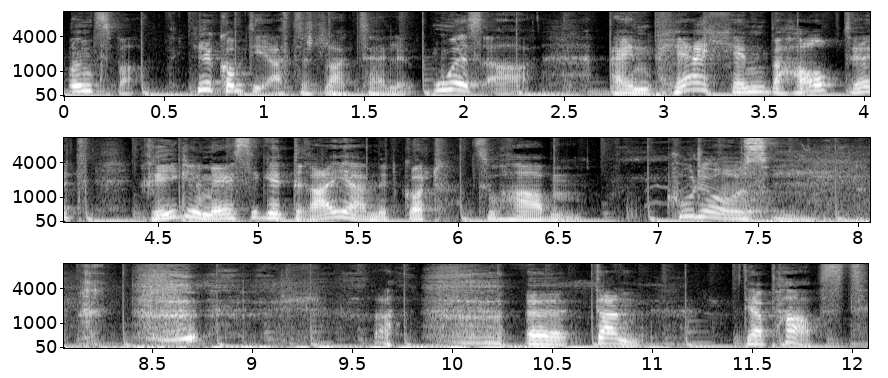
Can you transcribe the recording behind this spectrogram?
Und zwar, hier kommt die erste Schlagzeile. USA. Ein Pärchen behauptet, regelmäßige Dreier mit Gott zu haben. Kudos. äh, dann, der Papst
